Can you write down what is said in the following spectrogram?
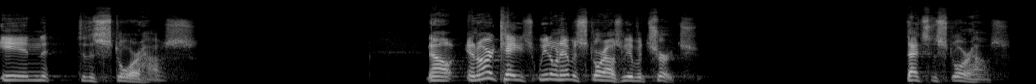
in to the storehouse. Now, in our case, we don't have a storehouse, we have a church. That's the storehouse.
